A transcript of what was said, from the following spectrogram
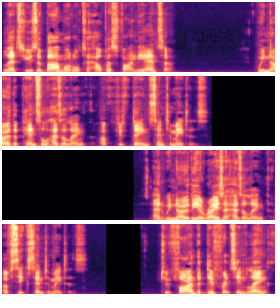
Let's use a bar model to help us find the answer. We know the pencil has a length of 15 centimeters. And we know the eraser has a length of 6 centimeters. To find the difference in length,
